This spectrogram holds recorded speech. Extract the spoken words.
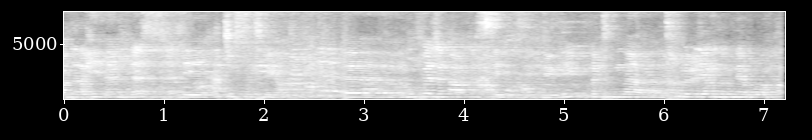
عبد الرحيم الناس اللي عاد توصلت ليها. تفاجأ قصي ديالي وكنتمنى تخلو عليا نضرب روحها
